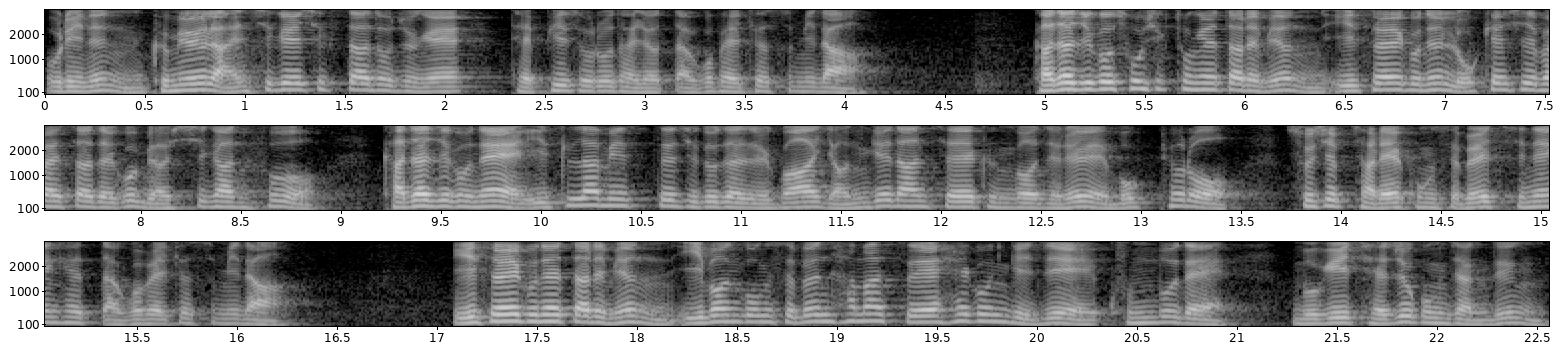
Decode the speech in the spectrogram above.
우리는 금요일 안식일 식사 도중에 대피소로 달렸다고 밝혔습니다. 가자지구 소식통에 따르면 이스라엘군은 로켓이 발사되고 몇 시간 후 가자지구 내 이슬라미스트 지도자들과 연계단체의 근거지를 목표로 수십 차례 공습을 진행했다고 밝혔습니다. 이스라엘군에 따르면 이번 공습은 하마스의 해군기지, 군부대, 무기 제조 공장 등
